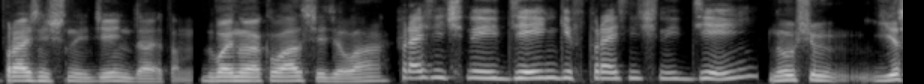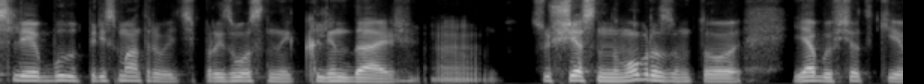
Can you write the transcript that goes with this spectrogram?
праздничный день, да, там, двойной оклад, все дела. Праздничные деньги в праздничный день. Ну, в общем, если будут пересматривать производственный календарь э, существенным образом, то я бы все-таки,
